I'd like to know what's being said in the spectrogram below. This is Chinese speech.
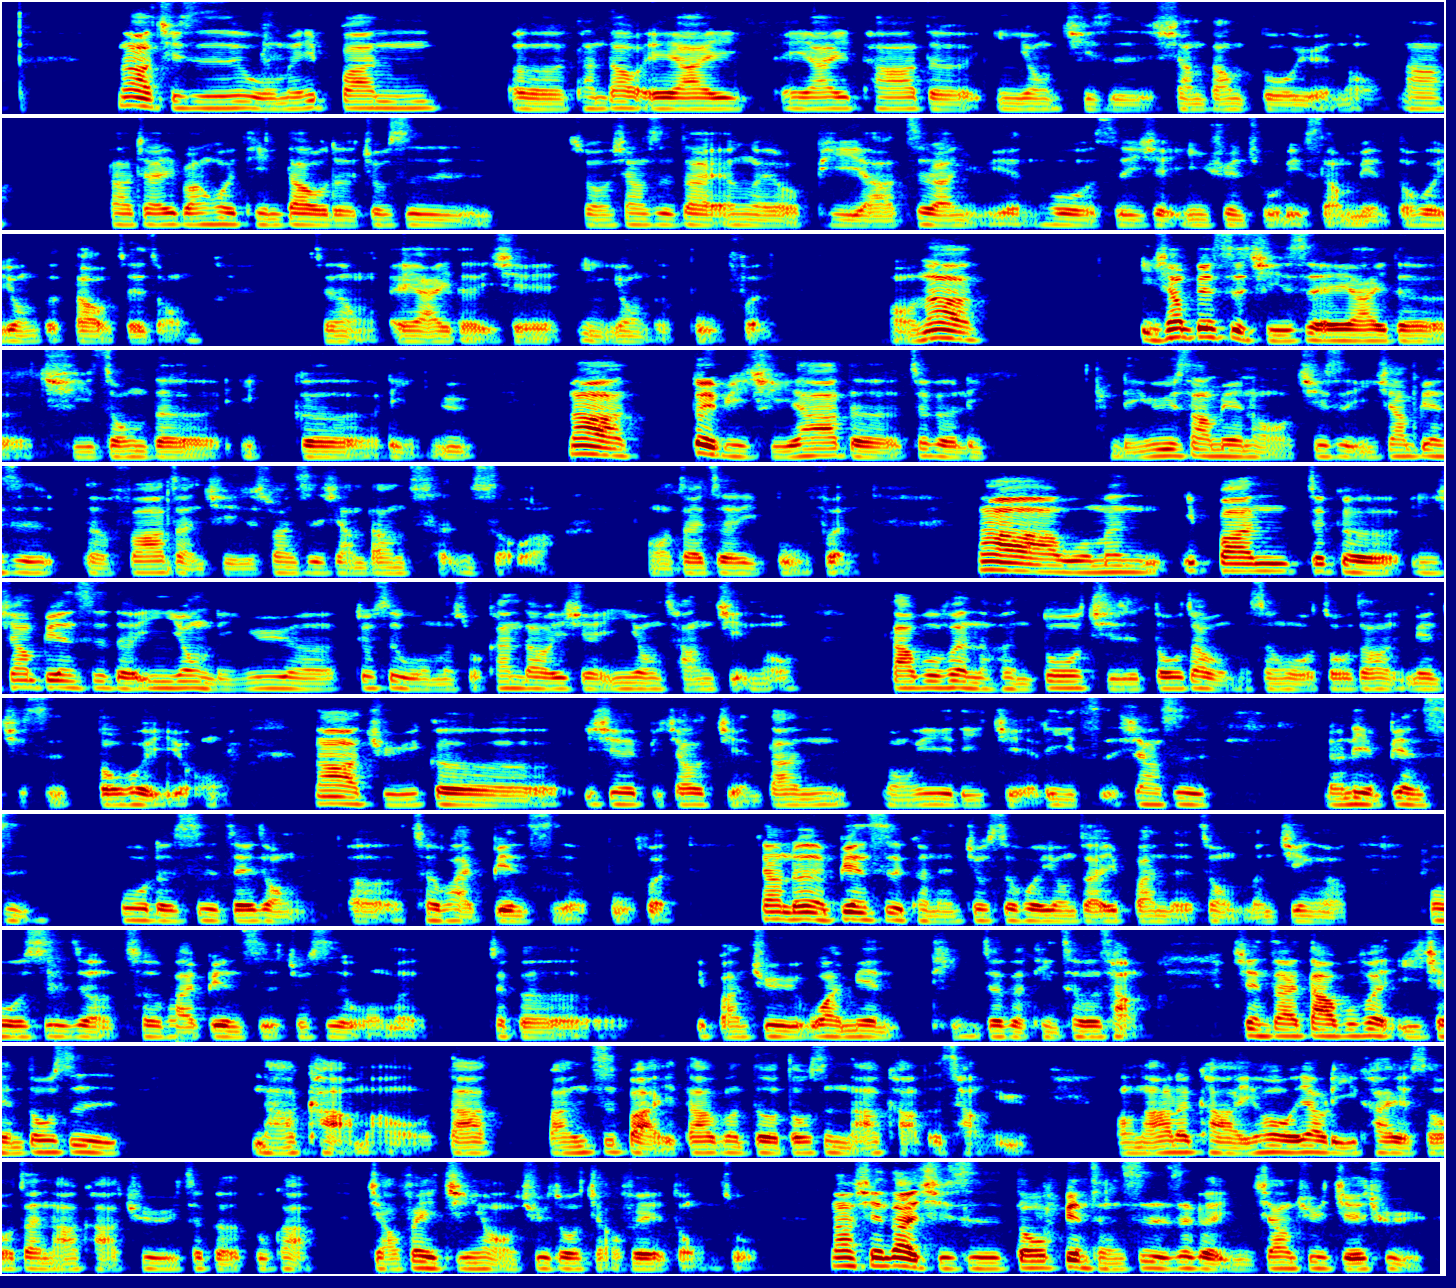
那其实我们一般呃谈到 AI，AI 它的应用其实相当多元哦。那大家一般会听到的就是说像是在 NLP 啊、自然语言或者是一些音讯处理上面都会用得到这种。这种 AI 的一些应用的部分，哦，那影像辨识其实是 AI 的其中的一个领域。那对比其他的这个领领域上面哦，其实影像辨识的发展其实算是相当成熟了哦，在这一部分。那我们一般这个影像辨识的应用领域呢，就是我们所看到一些应用场景哦，大部分很多其实都在我们生活周遭里面，其实都会有。那举一个一些比较简单、容易理解例子，像是人脸辨识，或者是这种呃车牌辨识的部分。像人脸辨识，可能就是会用在一般的这种门禁啊，或者是这种车牌辨识，就是我们这个一般去外面停这个停车场，现在大部分以前都是拿卡嘛，哦，大百分之百大部分都都是拿卡的场域，哦，拿了卡以后要离开的时候再拿卡去这个读卡。缴费机哦去做缴费的动作，那现在其实都变成是这个影像去截取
